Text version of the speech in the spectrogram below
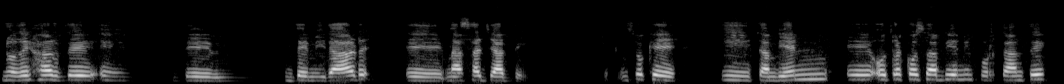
no dejar de, eh, de, mirar eh, más allá de. Yo pienso que, y también eh, otra cosa bien importante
